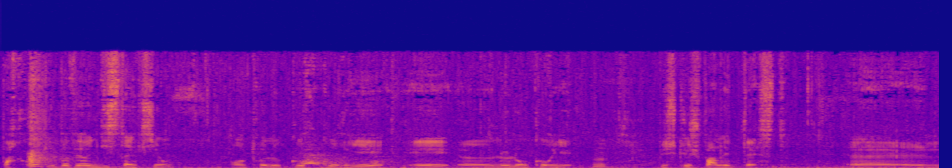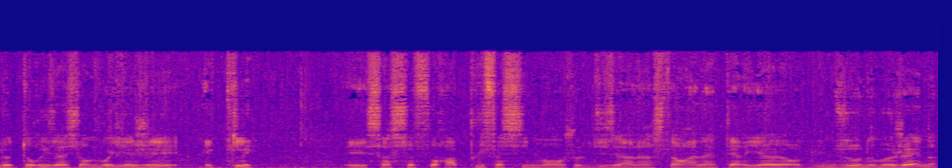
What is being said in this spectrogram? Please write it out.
Par contre, on peut faire une distinction entre le court courrier et euh, le long courrier, puisque je parlais de tests. Euh, L'autorisation de voyager est clé. Et ça se fera plus facilement, je le disais à l'instant, à l'intérieur d'une zone homogène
